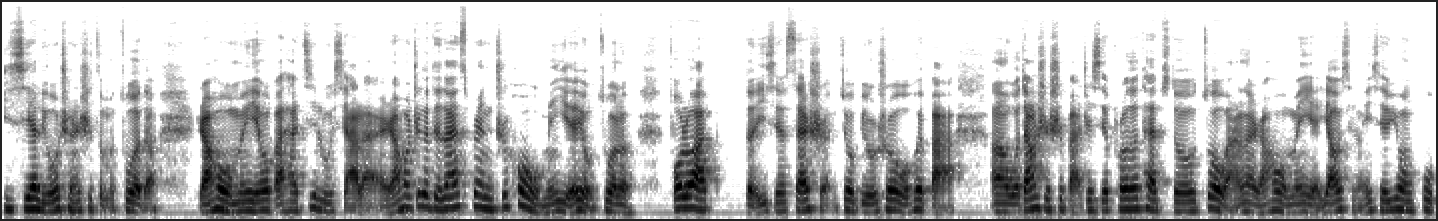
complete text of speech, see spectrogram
一些流程是怎么做的，然后我们也有把它记录下来。然后这个 design sprint 之后，我们也有做了 follow up 的一些 session。就比如说，我会把，呃，我当时是把这些 prototypes 都做完了，然后我们也邀请了一些用户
